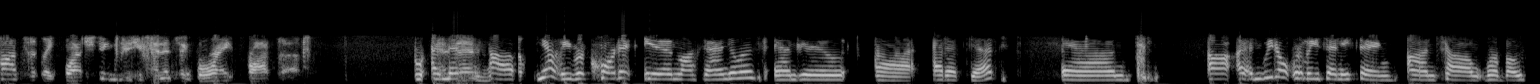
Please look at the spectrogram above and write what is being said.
constantly questioning me, and it's a great process. And, And then, then- uh, yeah, we record it in Los Angeles. Andrew uh, edits it, and uh, and we don't release anything until we're both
